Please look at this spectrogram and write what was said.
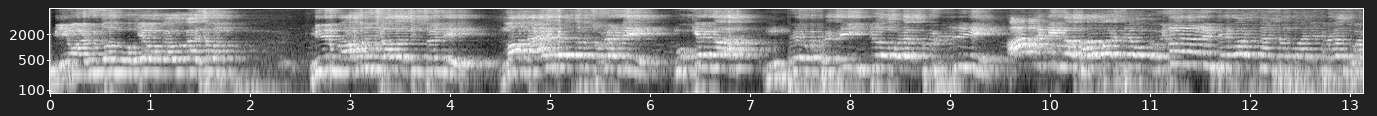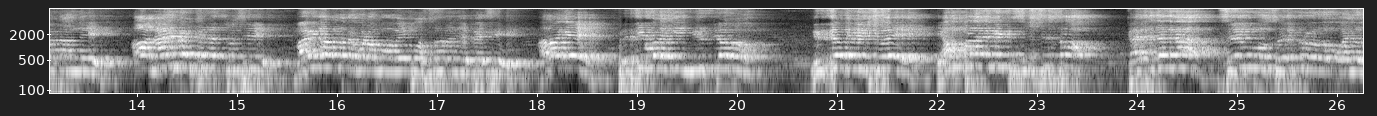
మేము అడుగుతుంది ఒకే ఒక అవకాశం. మీరు మా గురించి ఆలోచించండి. మా మేనిఫెస్టో చూడండి. ముఖ్యంగా ప్రతి ఇంటిలో కూడా వృద్ధిని ఆర్థికంగా బలపరిచే ఒక విధానాన్ని టీఆర్ఎస్ నేషనల్ పార్టీ ప్రవేశపెడుతుంది ఆ మేనిఫెస్టోని చూసి మహిళలందరూ కూడా మా వైపు వస్తారని చెప్పేసి అలాగే ప్రతి వాళ్ళకి నిరుద్యోగం నిరుద్యోగ విషయమై ఎంప్లాయ్మెంట్ సృష్టిస్తాం సేమ్ సేపు సరుకులు వాళ్ళు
